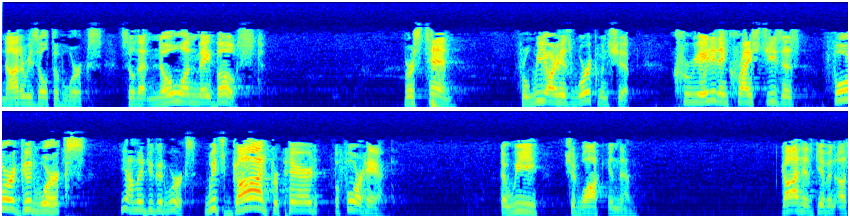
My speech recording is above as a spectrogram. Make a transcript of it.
not a result of works, so that no one may boast. Verse 10 For we are his workmanship, created in Christ Jesus for good works. Yeah, I'm going to do good works, which God prepared beforehand that we should walk in them. God has given us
